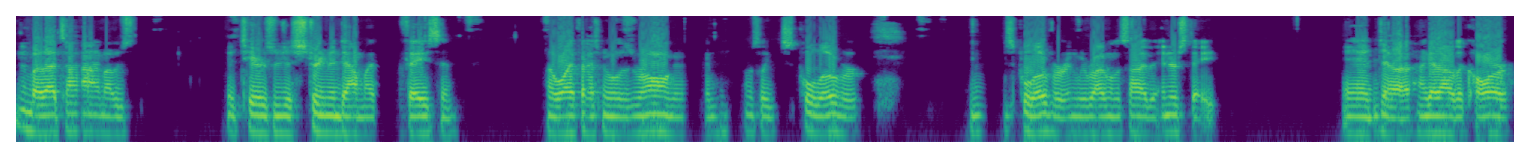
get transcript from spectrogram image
And by that time, I was, the tears were just streaming down my face and my wife asked me what was wrong and I was like, just pull over. Just pull over and we ride on the side of the interstate. And, uh, I got out of the car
